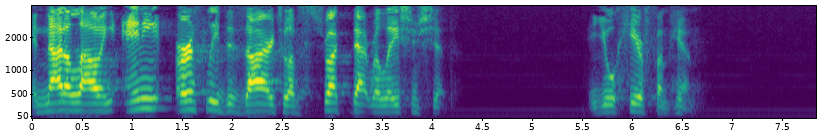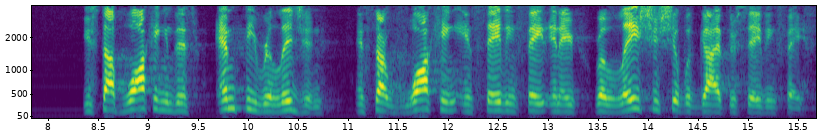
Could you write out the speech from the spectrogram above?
and not allowing any earthly desire to obstruct that relationship. And you'll hear from Him. You stop walking in this empty religion and start walking in saving faith, in a relationship with God through saving faith.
